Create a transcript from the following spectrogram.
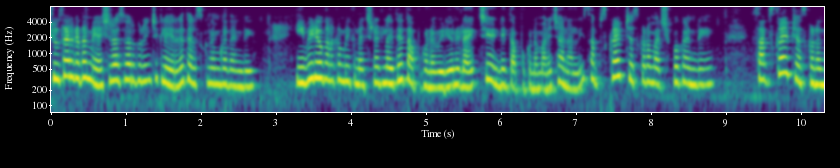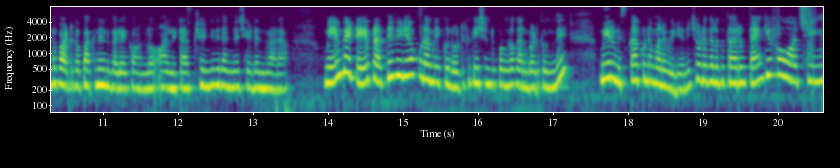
చూసారు కదా మేషరాశి వారి గురించి క్లియర్గా తెలుసుకున్నాం కదండి. ఈ వీడియో కనుక మీకు నచ్చినట్లయితే తప్పకుండా వీడియోని లైక్ చేయండి. తప్పకుండా మన ఛానల్ని సబ్స్క్రైబ్ చేసుకోవడం మర్చిపోకండి. సబ్స్క్రైబ్ చేసుకోవడంతో పాటుగా పక్కన బెల్ ఐకాన్లో ఆల్ని ట్యాప్ చేయండి. విధంగా చేయడం ద్వారా మేము పెట్టే ప్రతి వీడియో కూడా మీకు నోటిఫికేషన్ రూపంలో కనబడుతుంది. మీరు మిస్ కాకుండా మన వీడియోని చూడగలుగుతారు. థ్యాంక్ యూ ఫర్ వాచింగ్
